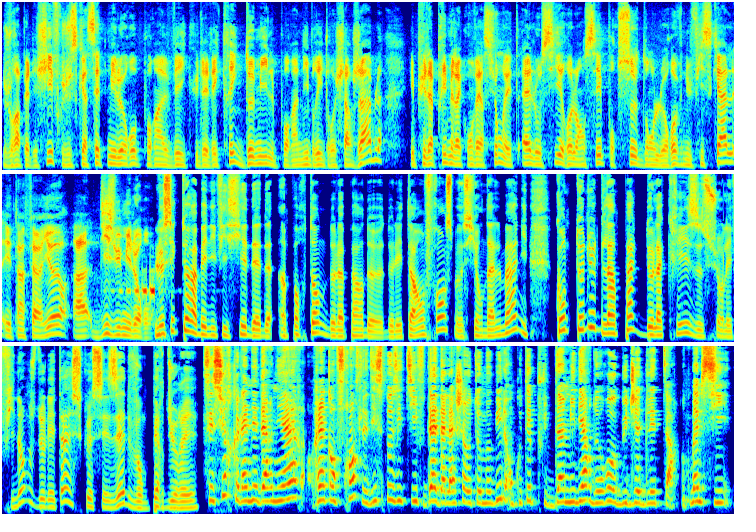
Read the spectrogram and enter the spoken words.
Je vous rappelle les chiffres, jusqu'à 7 000 euros pour un véhicule électrique, 2 000 pour un hybride rechargeable. Et puis la prime à la conversion est elle aussi relancée pour ceux dont le revenu fiscal est inférieur à 18 000 euros. Le secteur a bénéficié d'aides importantes de la part de, de l'État en France, mais aussi en Allemagne. Compte tenu de l'impact de la crise sur les finances de l'État, est-ce que ces aides vont perdurer? C'est sûr que l'année dernière, rien qu'en France, les dispositifs d'aide à l'achat automobile ont coûté plus d'un milliard d'euros au budget de l'État. Donc même si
